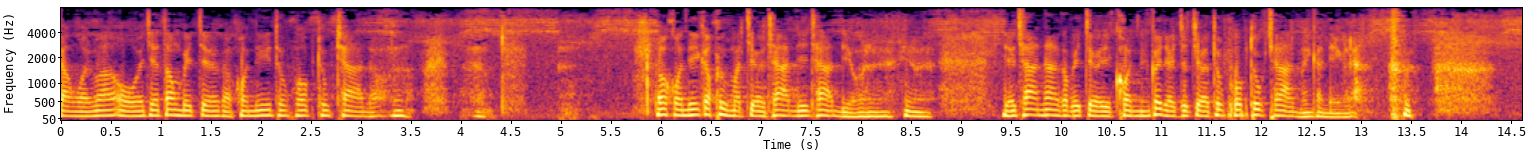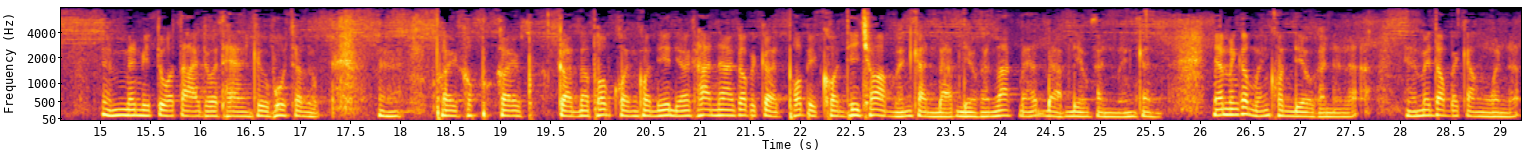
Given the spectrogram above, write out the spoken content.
กังวลว่า โอ้จะต้องไปเจอกับคนนี้ทุกภพทุกชาติหรอกเพราะคนนี้ก็เพิ่งมาเจอชาตินี้ชาติเดียวนะเดี๋ยวชาติหน้าก็ไปเจออีกคนนึงก็อยากจะเจอทุกภพทุกชาติเหมือนกันเองแหละมันมีตัวตายตัวแทนคือผู้สรุป เคยเคยเกิดมาพบคนคนนี้ เดี๋ยวชาติหน้าก็ไปเกิดพบอีกคนที่ชอบเหมือนกันแบบเดียวกันรักแบบแบบเดียวกันเหมือนกันแล้วมันก็เหมือนคนเดียวกันนั่นแหละไม่ต้องไปกังวลอะ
